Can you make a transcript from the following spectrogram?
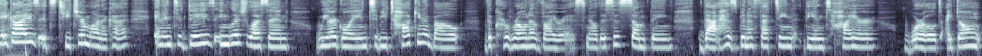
Hey guys, it's teacher Monica, and in today's English lesson, we are going to be talking about the coronavirus. Now, this is something that has been affecting the entire world. I don't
